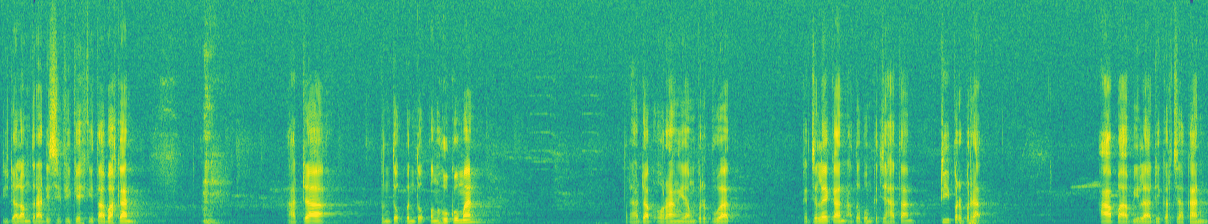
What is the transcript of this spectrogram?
Di dalam tradisi fikih kita bahkan ada bentuk-bentuk penghukuman terhadap orang yang berbuat kejelekan ataupun kejahatan diperberat apabila dikerjakan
